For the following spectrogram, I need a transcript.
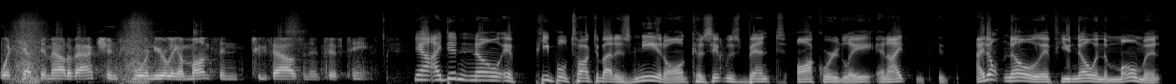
what kept him out of action for nearly a month in 2015. Yeah, I didn't know if people talked about his knee at all because it was bent awkwardly, and I, I don't know if you know in the moment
